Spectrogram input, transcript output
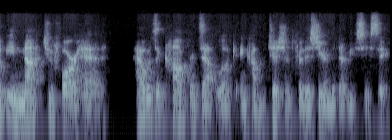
Looking not too far ahead, how is the conference outlook and competition for this year in the WCC?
